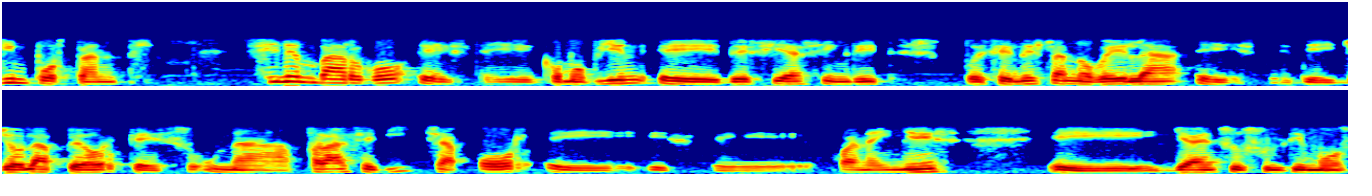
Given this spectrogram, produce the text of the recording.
importante. Sin embargo, este, como bien eh, decía Ingrid, pues en esta novela este, de Yo la Peor, que es una frase dicha por eh, este, Juana Inés eh, ya en sus últimos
